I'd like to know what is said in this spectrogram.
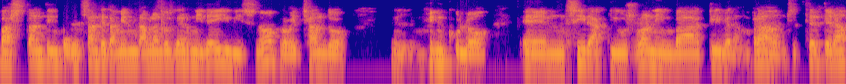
bastante interesante, también hablando de Ernie Davis, ¿no? Aprovechando el vínculo Syracuse, running back, Cleveland Browns, etc.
